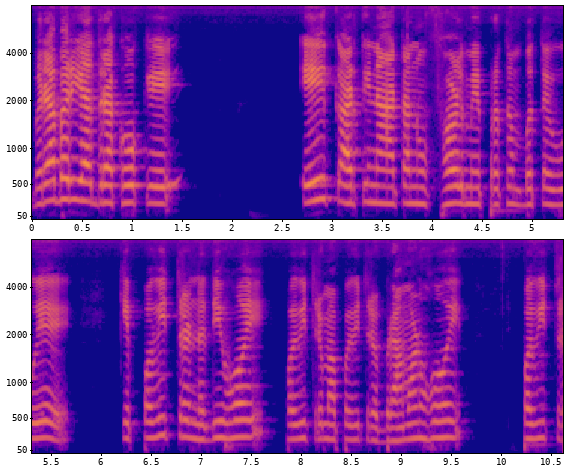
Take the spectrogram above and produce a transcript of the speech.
બરાબર યાદ રાખો કે એક આરતીના આટાનું ફળ મેં પ્રથમ બતાવ્યું એ કે પવિત્ર નદી હોય, પવિત્રમાં પવિત્ર બ્રાહ્મણ હોય, પવિત્ર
